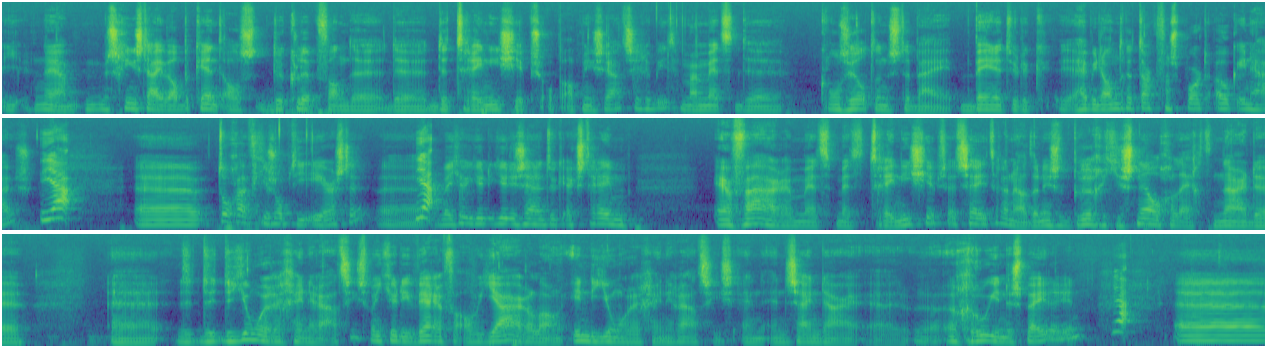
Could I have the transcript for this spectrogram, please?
uh, nou ja, misschien sta je wel bekend als de club van de, de, de traineeships op administratiegebied, maar met de consultants erbij ben je natuurlijk, heb je een andere tak van sport ook in huis. Ja. Uh, toch eventjes op die eerste. ja. Weet je, jullie, jullie zijn natuurlijk extreem ervaren met, met traineeships, et cetera. Nou, dan is het bruggetje snel gelegd naar de uh, de, de, de, jongere generaties. Want jullie werven al jarenlang in die jongere generaties en, en zijn daar een groeiende speler in. Ja. Uh,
